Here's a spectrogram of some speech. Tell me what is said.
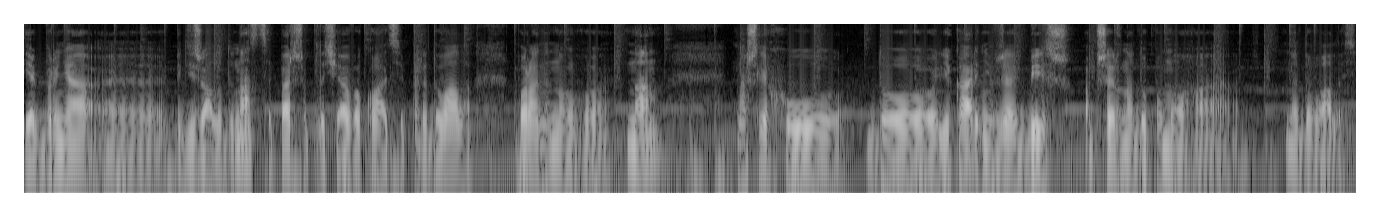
як броня е, під'їжджала до нас, це перше плече евакуації передавала пораненого нам. На шляху до лікарні вже більш обширна допомога надавалася.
